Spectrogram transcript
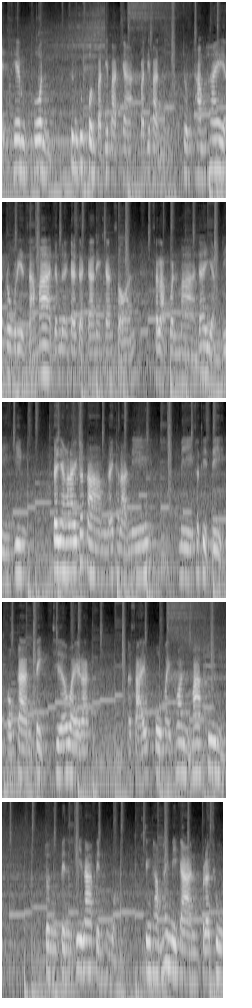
7 เข้มข้น ซึ่งทุกคนปฏิบัติงานปฏิบัติจนทำให้โรงเรียนสามารถดำเนินการจัดการเรียนการสอนสลับวันมาได้อย่างดียิ่ง แต่อย่างไรก็ตามในขณะนี้มีสถิติของการติดเชื้อไวรัสสายโอไมครอนมากขึ้น จนเป็นที่น่าเป็นห่วง จึงทำให้มีการประชุม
